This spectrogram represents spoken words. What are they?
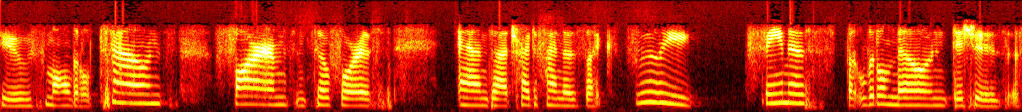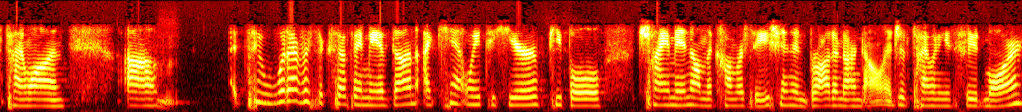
to small little towns, farms and so forth and uh tried to find those like really famous but little known dishes of Taiwan. Um to whatever success I may have done, I can't wait to hear people chime in on the conversation and broaden our knowledge of Taiwanese food more.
